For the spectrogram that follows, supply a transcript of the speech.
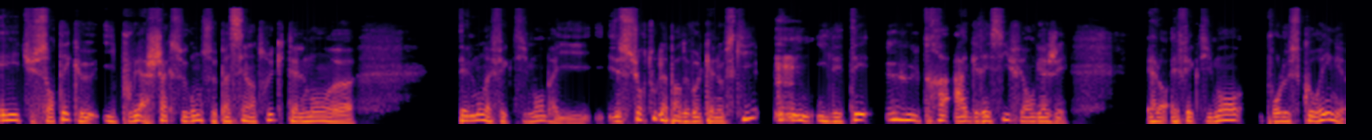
Et tu sentais qu'il pouvait à chaque seconde se passer un truc tellement, euh, tellement effectivement, bah, il- il- surtout de la part de Volkanovski, il était ultra agressif et engagé. Et alors effectivement, pour le scoring,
